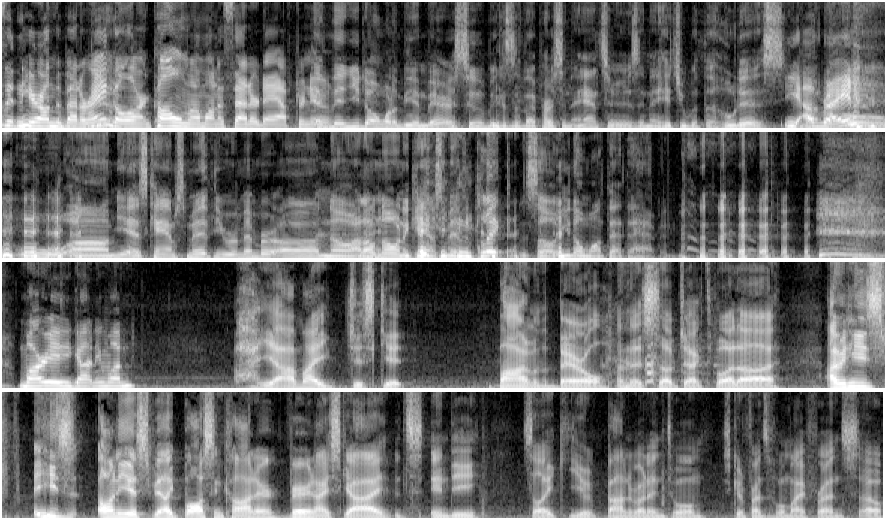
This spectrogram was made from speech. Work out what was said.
sitting here on the better Yeah. angle aren't calling them on a Saturday afternoon. And then you don't want to be embarrassed too, because if that person answers and they hit you with the "Who this?" Yeah, like, right. "Uh-oh, Ooh, um, yeah, it's Cam Smith. You remember? Uh, no, I don't know any Cam Smith. Click. So you don't want that to happen. Mario, you got anyone? Yeah, I might just get bottom of the barrel on this subject, but uh, I mean he's he's on ESPN like Boston Connor, very nice guy. It's indie, so like you're bound to run into him. He's good friends with one of my friends, so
